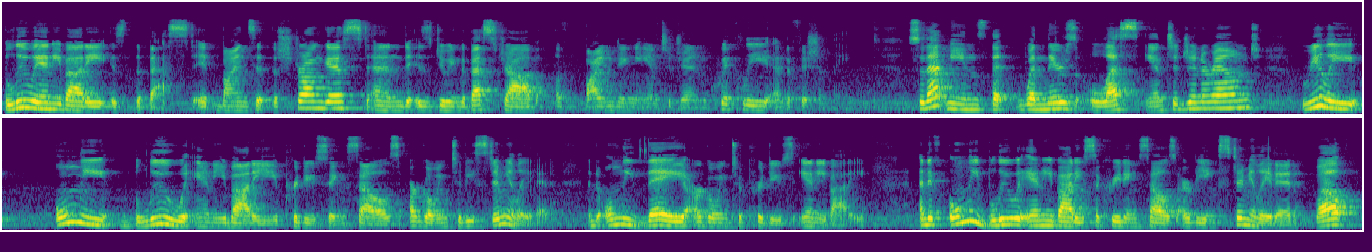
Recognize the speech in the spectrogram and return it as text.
Blue antibody is the best. It binds it the strongest and is doing the best job of binding antigen quickly and efficiently. So that means that when there's less antigen around, really only blue antibody producing cells are going to be stimulated, and only they are going to produce antibody. And if only blue antibody secreting cells are being stimulated, well,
